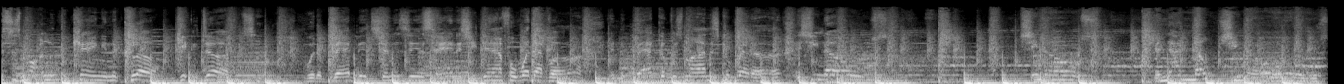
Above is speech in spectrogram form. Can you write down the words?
This is Martin Luther King in the club, getting dubs. With a bad bitch in his ear saying that she down for whatever. In the back of his mind is Coretta, and she knows. She knows. And I know she knows.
